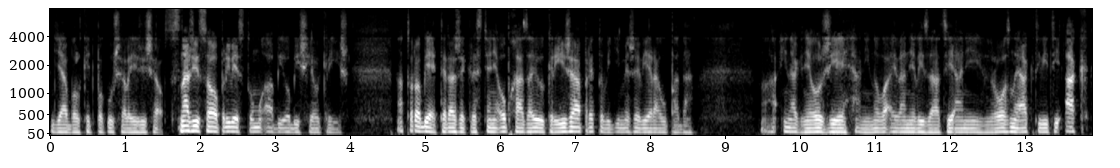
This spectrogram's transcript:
diabol, keď pokúšal Ježiša. Snažil sa ho priviesť tomu, aby obišiel kríž. A to robí aj teraz, že kresťania obchádzajú kríža a preto vidíme, že viera upada. No a inak neožije ani nová evangelizácia, ani rôzne aktivity, ak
